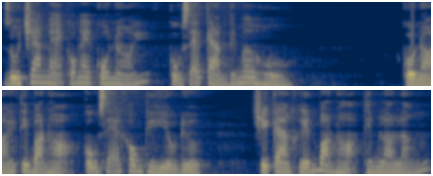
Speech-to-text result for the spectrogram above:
dù cha mẹ có nghe cô nói cũng sẽ cảm thấy mơ hồ. Cô nói thì bọn họ cũng sẽ không thể hiểu được, chỉ càng khiến bọn họ thêm lo lắng.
